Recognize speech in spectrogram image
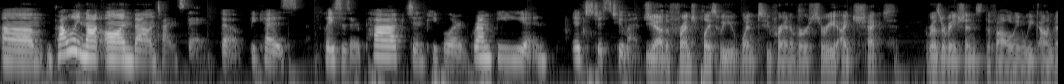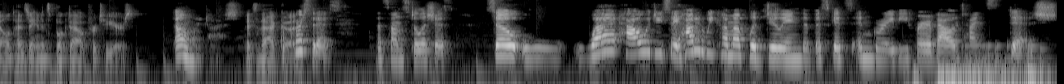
Um, probably not on Valentine's Day though, because places are packed and people are grumpy and it's just too much. Yeah, the French place we went to for anniversary, I checked reservations the following week on Valentine's Day and it's booked out for two years. Oh my gosh. It's that good. Of course it is. That sounds delicious. So, what? How would you say? How did we come up with doing the biscuits and gravy for a Valentine's dish?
